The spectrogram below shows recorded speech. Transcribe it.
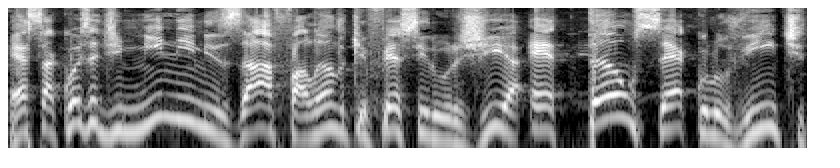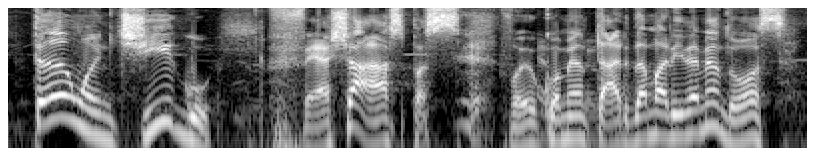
Essa coisa de minimizar falando que fez cirurgia é tão século XX, tão antigo. Fecha aspas. Foi o comentário da Marília Mendonça.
